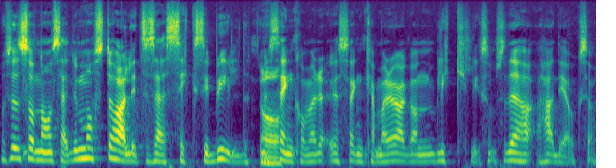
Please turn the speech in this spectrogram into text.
Och sen sa någon så här, du måste ha lite så här sexig bild med Ja. sängkammar, sängkammarögonblick liksom. Så det ha- hade jag också.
